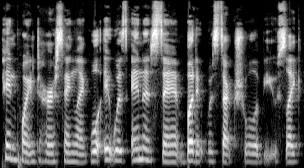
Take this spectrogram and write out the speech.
pinpoint to her saying, like, well, it was innocent, but it was sexual abuse. Like,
